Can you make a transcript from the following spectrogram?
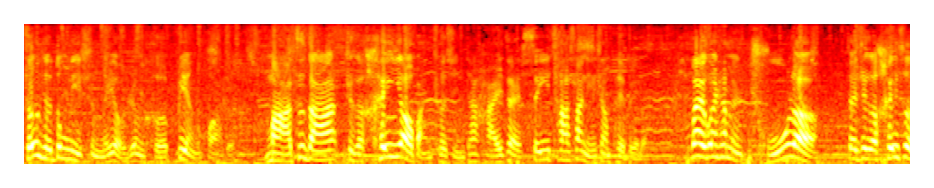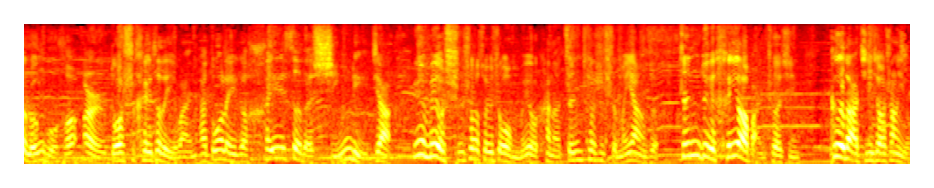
整体的动力是没有任何变化的。马自达这个黑曜版车型，它还在 C 叉三零上配备了，外观上面除了在这个黑色轮毂和耳朵是黑色的以外，它多了一个黑色的行李架。因为没有实车，所以说我们没有看到真车是什么样子。针对黑曜版车型，各大经销商有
